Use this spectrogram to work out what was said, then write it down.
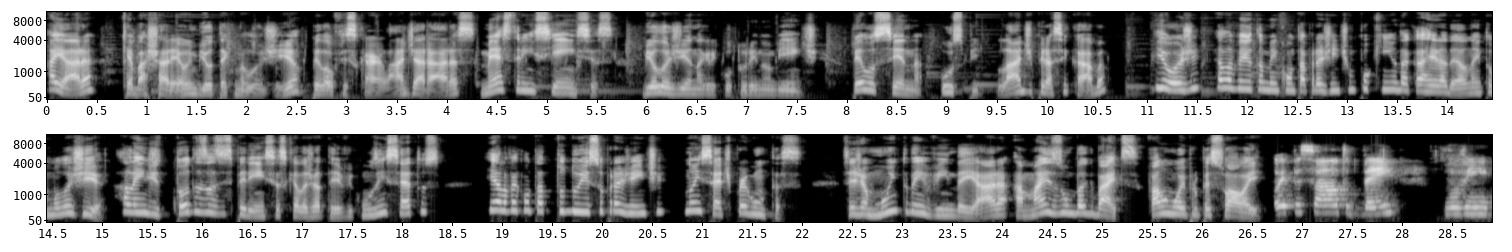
A Yara, que é bacharel em biotecnologia pela UFSCar lá de Araras, mestre em ciências, biologia na agricultura e no ambiente pelo Sena USP lá de Piracicaba, e hoje ela veio também contar pra gente um pouquinho da carreira dela na entomologia, além de todas as experiências que ela já teve com os insetos, e ela vai contar tudo isso pra gente no Em Perguntas. Seja muito bem-vinda, Yara, a mais um Bug Bites. Fala um oi pro pessoal aí. Oi, pessoal, tudo bem? Vou vir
